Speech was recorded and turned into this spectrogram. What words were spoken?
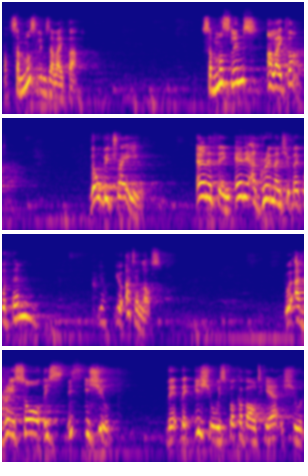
But some Muslims are like that. Some Muslims are like that. They will betray you. Anything, any agreement you make with them, you're, you're at a loss. We agree, so this, this issue, the, the issue we spoke about here, should,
